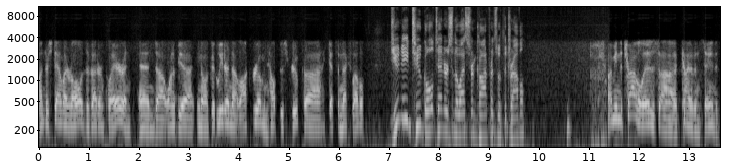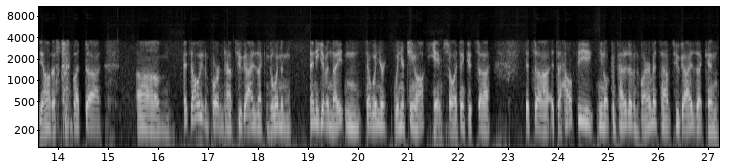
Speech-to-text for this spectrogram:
understand my role as a veteran player, and and uh, want to be a you know a good leader in that locker room and help this group uh, get to the next level. Do you need two goaltenders in the Western Conference with the travel? I mean, the travel is uh, kind of insane to be honest, but uh, um, it's always important to have two guys that can go in and any given night and to win your win your team hockey game. So I think it's uh, it's uh, it's a healthy, you know, competitive environment to have two guys that can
